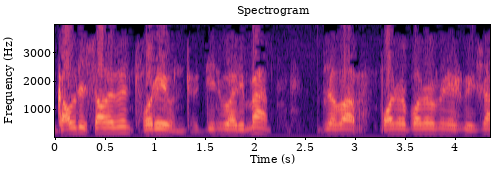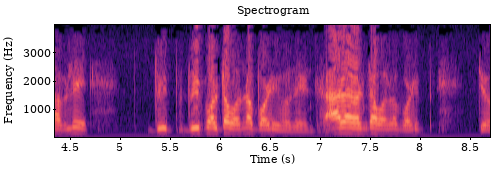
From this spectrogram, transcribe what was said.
गाउने समय पनि थोरै हुन्थ्यो। दिनभरिमा जब पन्ध्र पन्ध्र मिनटको हिसाबले दुई दुईपल्टभन्दा बढी हुँदैन आधा घन्टाभन्दा बढी त्यो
